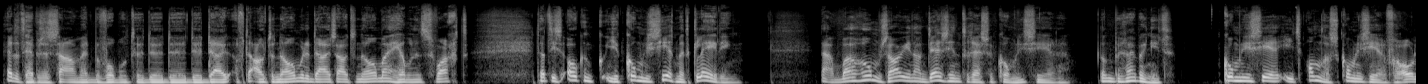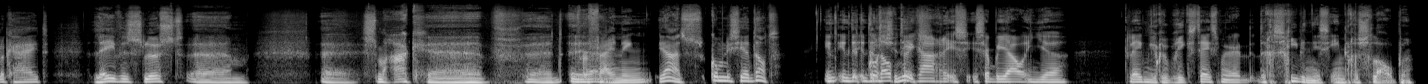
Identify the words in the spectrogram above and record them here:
Hè, dat hebben ze samen met bijvoorbeeld de, de, de, de, of de autonomen, de Duitse autonomen, helemaal in het zwart. Dat is ook een, je communiceert met kleding. Nou, waarom zou je nou desinteresse communiceren? Dat begrijp ik niet. Communiceren iets anders. Communiceren vrolijkheid, levenslust, ehm, eh, smaak. eh, pff, eh, eh, Verfijning. ja, dus communiceer dat. In, in de, in de loop der jaren is, is er bij jou in je kledingrubriek steeds meer de geschiedenis ingeslopen.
